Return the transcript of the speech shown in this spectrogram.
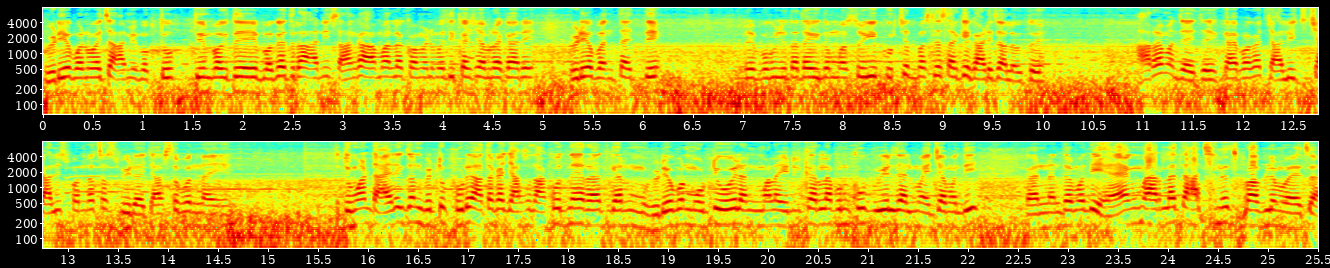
व्हिडिओ बनवायचा आम्ही बघतो. तुम्ही बघते बघत राहा आणि सांगा आम्हाला कॉमेंटमध्ये कशा प्रकारे व्हिडिओ बनतायत ते. अरे बघू शकता आता एकदम मस्त की खुर्च्यात बसल्यासारखे गाडी चालवतो आहे आरामात जायचं आहे काय बघा चाळीस चाळीस पन्नासचा स्पीड आहे. जास्त पण नाही. तर तुम्हाला डायरेक्ट जाऊन भेटतो पुढे आता काय जास्त दाखवत नाही राहत कारण व्हिडिओ पण मोठी होईल आणि मला एडिट करायला पण खूप वेळ जाईल मग याच्यामध्ये. कारण नंतर मध्ये हँग मारला तर अचानक प्रॉब्लेम व्हायचा.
